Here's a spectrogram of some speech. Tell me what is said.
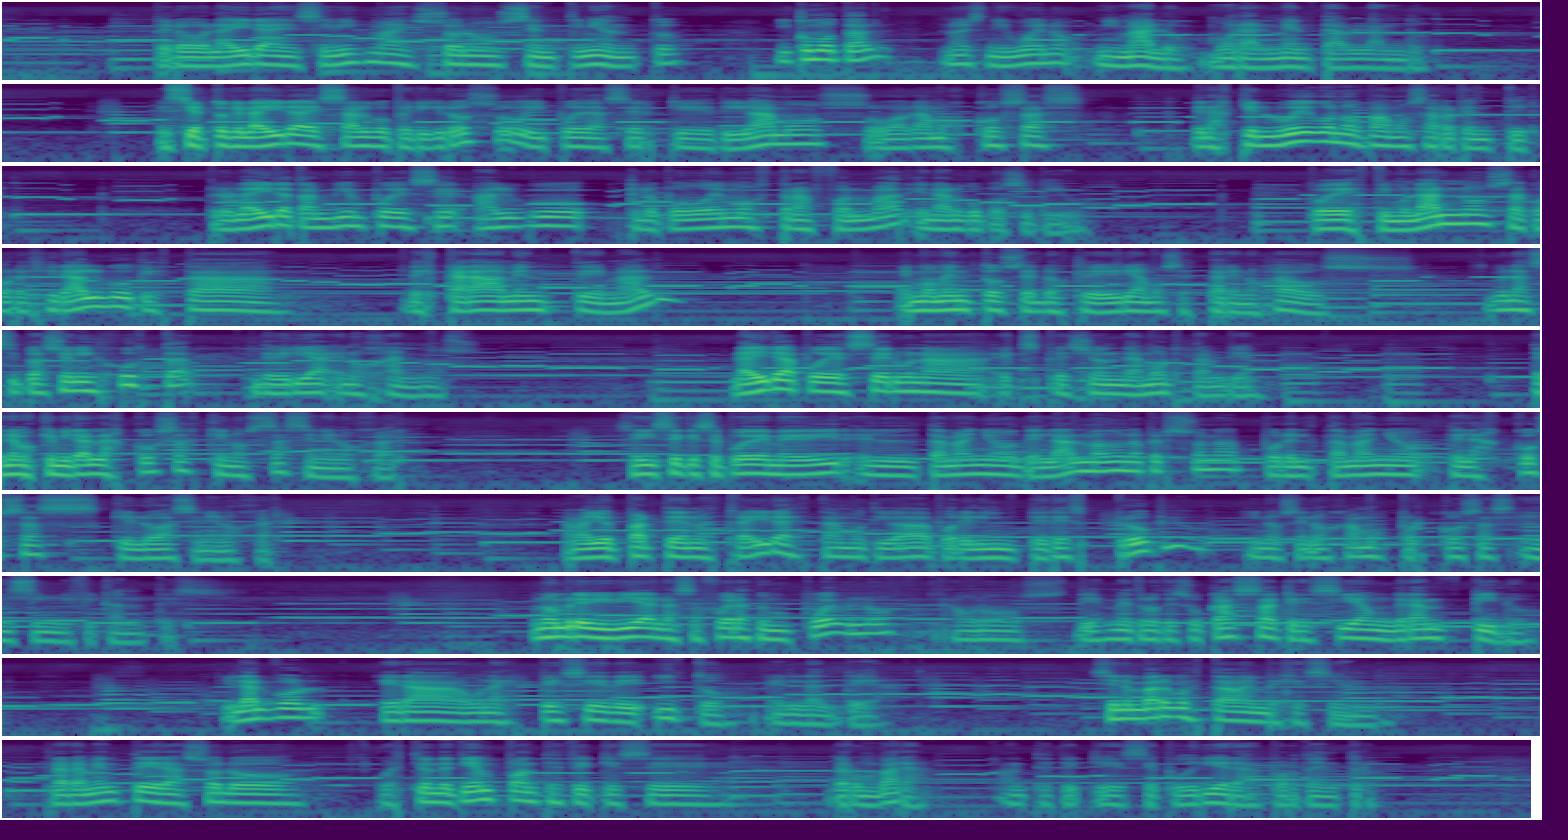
pero la ira en sí misma es solo un sentimiento, y como tal no es ni bueno ni malo, moralmente hablando. Es cierto que la ira es algo peligroso y puede hacer que digamos o hagamos cosas de las que luego nos vamos a arrepentir. Pero la ira también puede ser algo que lo podemos transformar en algo positivo. Puede estimularnos a corregir algo que está descaradamente mal. Hay momentos en los que deberíamos estar enojados y una situación injusta debería enojarnos. La ira puede ser una expresión de amor también. Tenemos que mirar las cosas que nos hacen enojar se dice que se puede medir el tamaño del alma de una persona por el tamaño de las cosas que lo hacen enojar. La mayor parte de nuestra ira está motivada por el interés propio y nos enojamos por cosas insignificantes. Un hombre vivía en las afueras de un pueblo, a unos 10 metros de su casa crecía un gran tilo. El árbol era una especie de hito en la aldea. Sin embargo, estaba envejeciendo. Claramente era solo Cuestión de tiempo antes de que se derrumbara, antes de que se pudriera por dentro.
